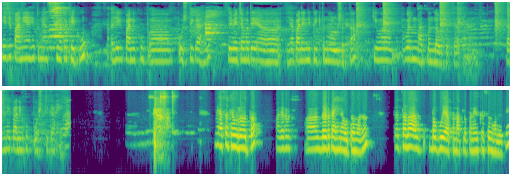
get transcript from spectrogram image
हे जे पाणी आहे तुम्ही असंच नका फेकू. हे पाणी खूप पौष्टिक आहे. तुम्ही याच्यामध्ये ह्या पाण्याने पीठ पण मळू शकता किंवा वरण भात पण लावू शकता या पाण्याने. कारण हे पाणी खूप पौष्टिक आहे. मी असं ठेवलं होतं. माझ्याकडे जड काही नव्हतं म्हणून. तर चला आज बघूया आपण आपलं पनीर कसं झालं ते.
